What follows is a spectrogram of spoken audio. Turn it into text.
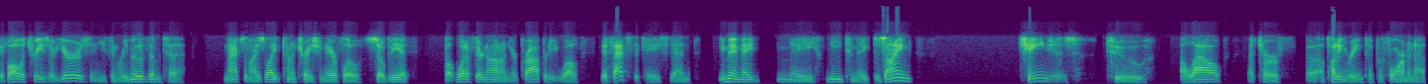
if all the trees are yours and you can remove them to maximize light penetration airflow, so be it. But what if they're not on your property? Well, if that's the case, then you may may, may need to make design changes to allow a turf, a putting green to perform in a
